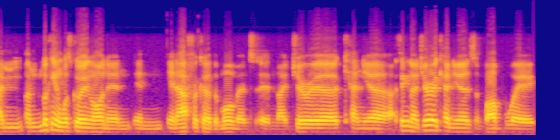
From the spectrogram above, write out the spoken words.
I'm, I'm looking at what's going on in, in, in Africa at the moment, in Nigeria, Kenya. I think Nigeria, Kenya, Zimbabwe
